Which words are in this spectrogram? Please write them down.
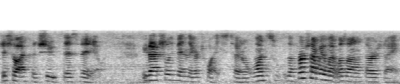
just so I could shoot this video. We've actually been there twice total. Once, the first time we went was on a Thursday.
